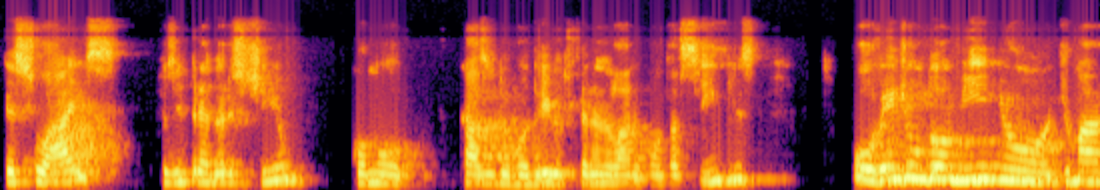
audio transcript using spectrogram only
pessoais que os empreendedores tinham, como o caso do Rodrigo do Fernando lá no Conta Simples, ou vem de um domínio, de uma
